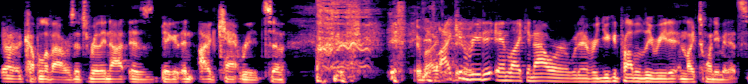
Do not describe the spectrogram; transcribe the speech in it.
a couple of hours. It's really not as big, and I can't read. So if, if, If I can I can it. read it in like an hour or whatever, you could probably read it in like 20 minutes,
